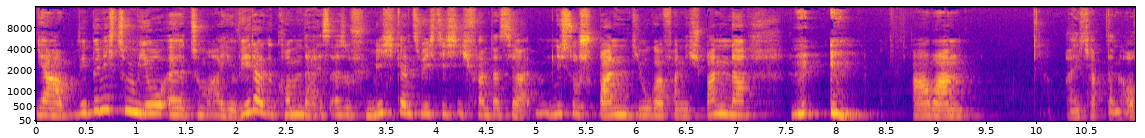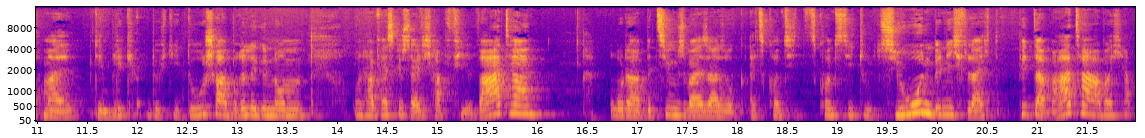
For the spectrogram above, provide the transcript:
Ja, wie bin ich zum, jo äh, zum Ayurveda gekommen? Da ist also für mich ganz wichtig, ich fand das ja nicht so spannend, Yoga fand ich spannender, aber ich habe dann auch mal den Blick durch die Dosha-Brille genommen und habe festgestellt, ich habe viel Vata oder beziehungsweise also als Konstitution bin ich vielleicht Pitta Vata, aber ich habe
